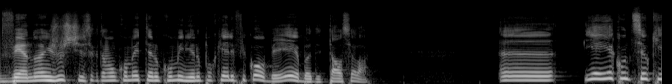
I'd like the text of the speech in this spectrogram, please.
vendo a injustiça que estavam cometendo com o menino porque ele ficou bêbado e tal, sei lá. Ah, e aí aconteceu que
